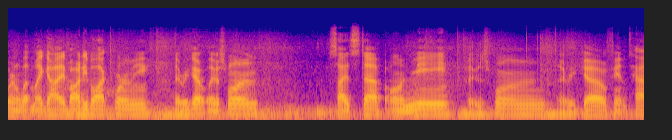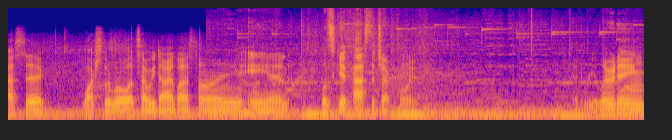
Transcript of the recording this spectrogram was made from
We're gonna let my guy body block for me. There we go. There's one. Sidestep on me. There's one. There we go. Fantastic. Watch the roll. That's how we died last time. And let's get past the checkpoint. Okay, reloading.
